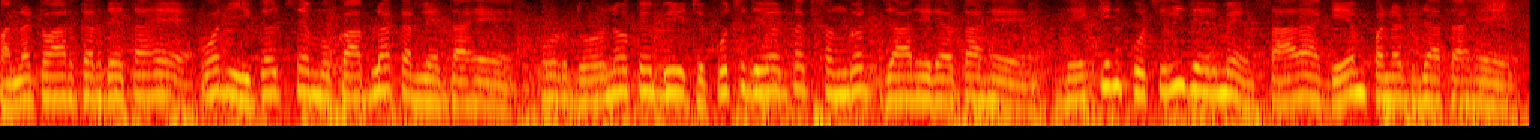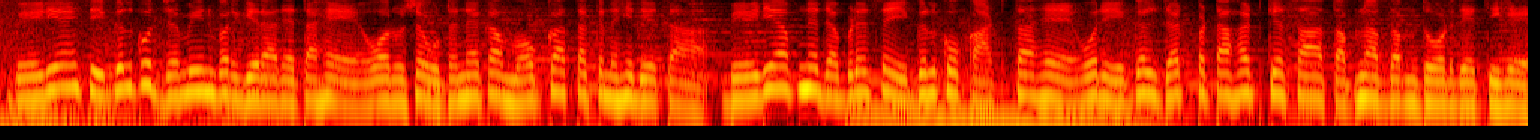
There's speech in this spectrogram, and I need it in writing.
पलटवार कर देता है और ईगल से मुकाबला कर लेता है, और दोनों के बीच कुछ देर तक संघर्ष जारी रहता है। लेकिन कुछ ही देर में सारा गेम पलट जाता है। भेड़िया इस ईगल को ज़मीन पर गिरा देता है और उसे उठने का मौका तक नहीं देता। भेड़िया अपने जबड़े से ईगल को काटता है और ईगल झटपटाहट के साथ अपना दम तोड़ देती है।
